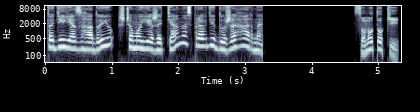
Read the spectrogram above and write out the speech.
Тоді я згадую, що моє життя насправді дуже гарне. その時、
